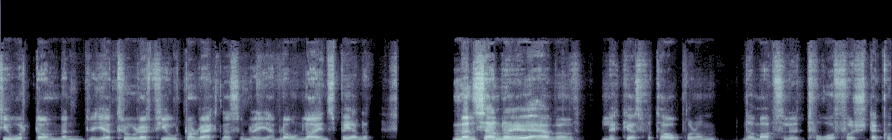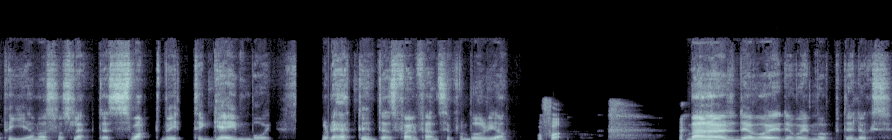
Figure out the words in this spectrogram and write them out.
14, men jag tror att 14 räknas som det jävla online-spelet. Men sen har jag ju även lyckats få tag på de, de absolut två första kopiorna som släpptes svartvitt till Gameboy. Och det hette inte ens Final Fantasy från början. Åh fan. Men eh, det var ju, det var ju mupp deluxe.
